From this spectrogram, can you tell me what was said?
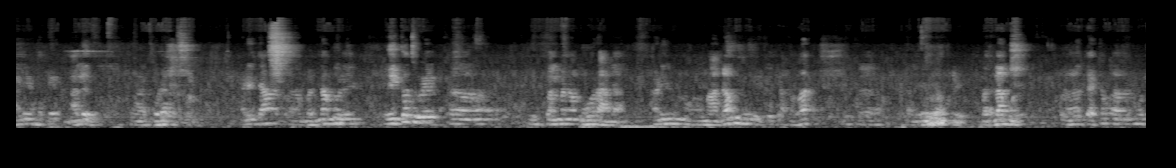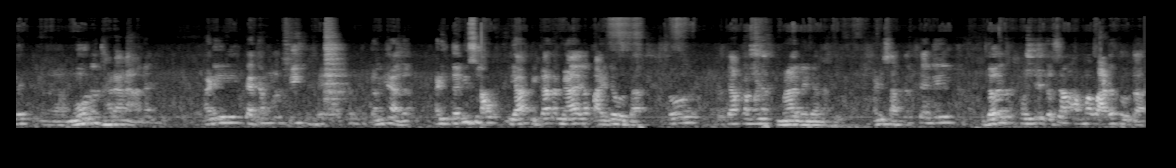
आणि हाती आलं थोड्या आणि त्या बदलामुळे एकच वेळ कल्पना मोहर आला. आणि मागावून येतो त्या हवात बदलामुळे त्याच्यामुळे मोहर झाडांना आला. आणि त्याच्यामुळे पीक हे अत्यंत कमी आलं. आणि तरी सुद्धा या पिकाला मिळायला पाहिजे होता. तो त्या प्रमाणात मिळालेला नाही. आणि सातत्याने दर म्हणजे जसा आंबा वाढत होता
